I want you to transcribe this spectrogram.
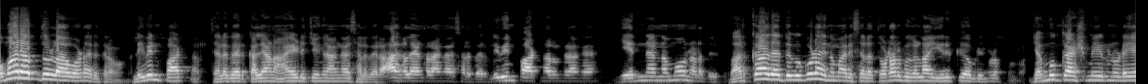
ஒமர் அப்துல்லாவோட இருக்கிறவங்க. லிவின் பார்ட்னர் சில பேர் கல்யாணம் ஆயிடுச்சுங்கிறாங்க சில பேர் ஆகலன்றாங்க சில பேர் லிவின் பார்ட்னர்ங்கிறாங்க என்னென்னமோ நடந்துட்டு வர்க்காதத்துக்கு கூட இந்த மாதிரி சில தொடர்புகள்லாம் இருக்கு அப்படின்னு கூட சொல்றோம். ஜம்மு காஷ்மீரினுடைய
